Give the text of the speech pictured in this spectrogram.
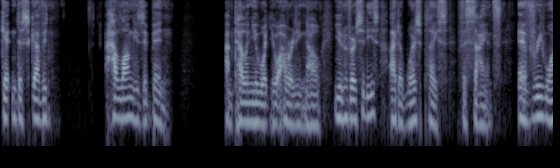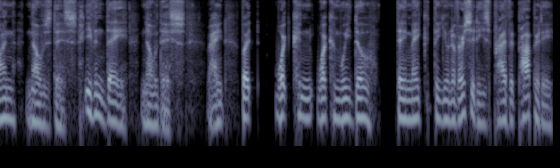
getting discovered? How long has it been? I'm telling you what you already know. Universities are the worst place for science. Everyone knows this. Even they know this, right? But what can what can we do? They make the universities private property,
